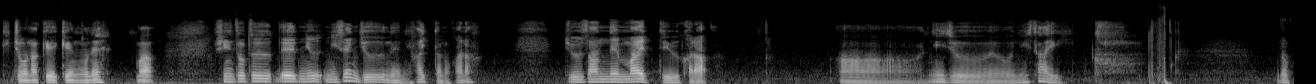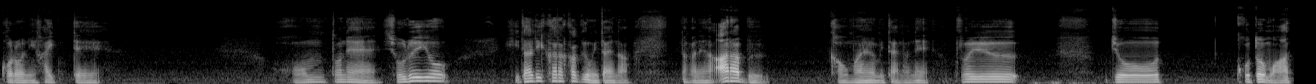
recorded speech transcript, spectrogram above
貴重な経験をね、まあ、新卒で2010年に入ったのかな。13年前っていうから、あー、22歳か。の頃に入って、ほんとね、書類を左から書くみたいな、なんかね、アラブかお前よみたいなね、そういう、情、こともあっ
